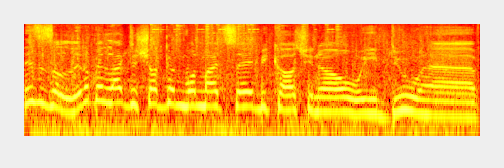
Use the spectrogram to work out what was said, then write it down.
this is a little bit like the shotgun, one might say, because you know we do have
